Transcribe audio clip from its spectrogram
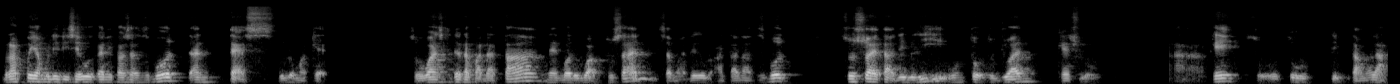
berapa yang boleh disewakan di kawasan tersebut dan test dulu market. So once kita dapat data dan baru buat keputusan sama ada tanah tersebut sesuai tak dibeli untuk tujuan cash flow. Uh, okay, so itu tip pertama lah.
